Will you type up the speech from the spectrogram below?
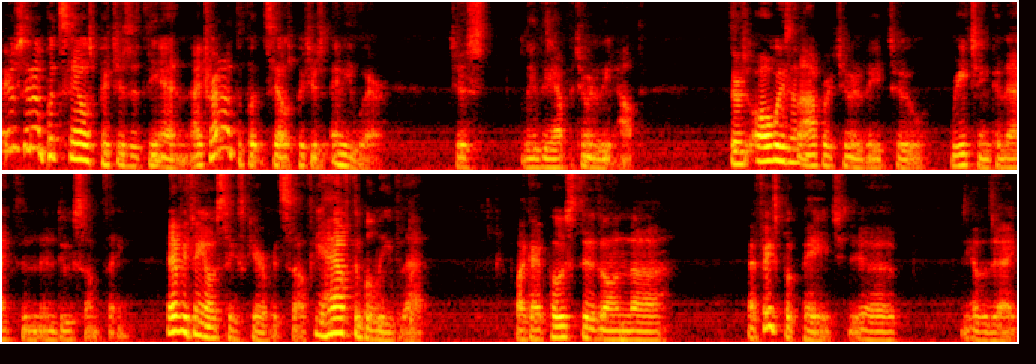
I usually don't put sales pitches at the end. I try not to put sales pitches anywhere. Just leave the opportunity out. There's always an opportunity to reach and connect and, and do something. Everything else takes care of itself. You have to believe that. Like I posted on uh, my Facebook page uh, the other day,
